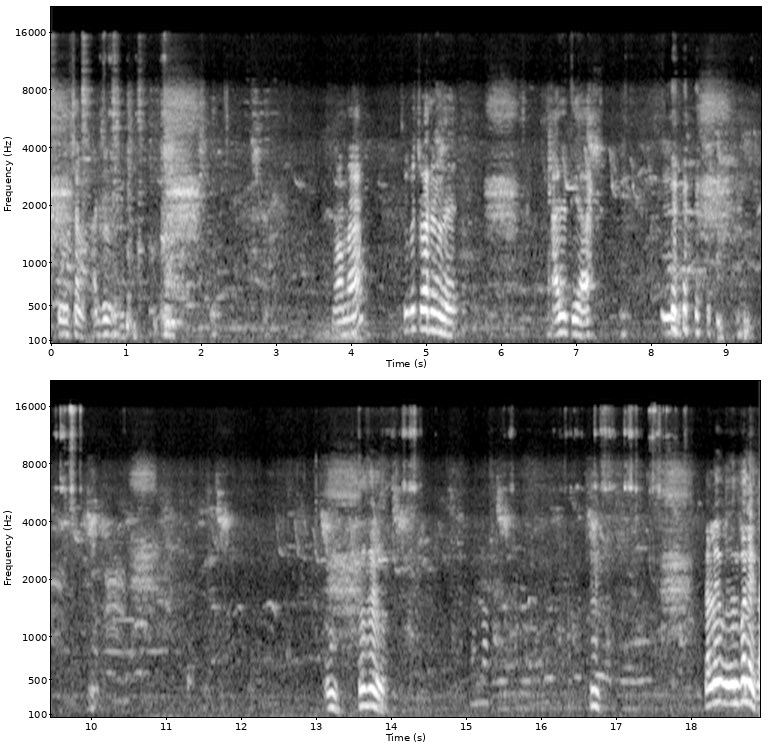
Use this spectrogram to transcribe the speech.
చూపించాను అది చూపించు బాగుందా చూపించు నువ్వే ఆదిత్య చూపి కళ్ళు ఊరుకోలేక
